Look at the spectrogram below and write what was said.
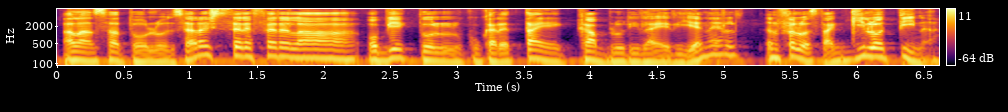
a lansat-o luni seara și se referă la obiectul cu care taie cablurile aeriene în felul ăsta, ghilotină.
